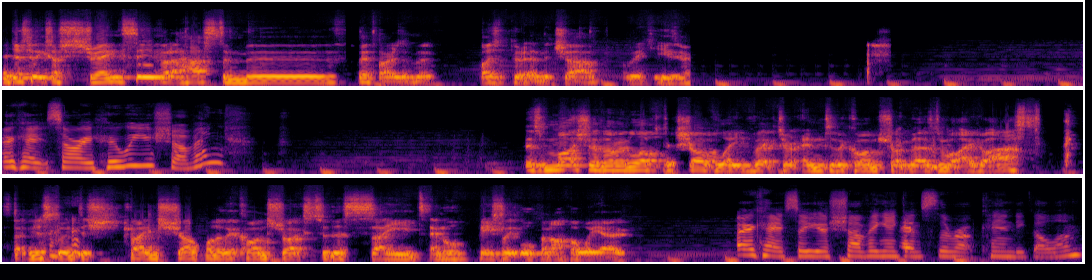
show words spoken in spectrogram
it just makes a strength save, but it has to move. How far does it move? I'll just put it in the chat, it'll make it easier. Okay, sorry, who were you shoving? As much as I would love to shove like Victor into the construct, that isn't what I got asked. So I'm just going to sh- try and shove one of the constructs to the side, and it'll basically open up a way out. Okay, so you're shoving against the rock candy golem.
